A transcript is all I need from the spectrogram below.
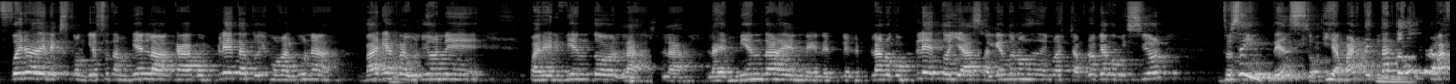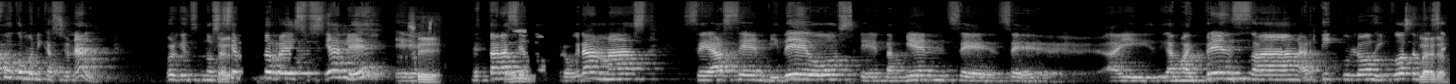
fuera del ex congreso también, la bancada completa. Tuvimos algunas, varias reuniones para ir viendo las, las, enmiendas en, el, en el plano completo, ya saliéndonos de nuestra propia comisión entonces es intenso. Y aparte está todo el trabajo comunicacional. Porque no sé si han visto redes sociales, eh, se están haciendo programas, se hacen videos, eh, también se, se, hay, digamos, hay prensa, artículos y cosas. Entonces,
